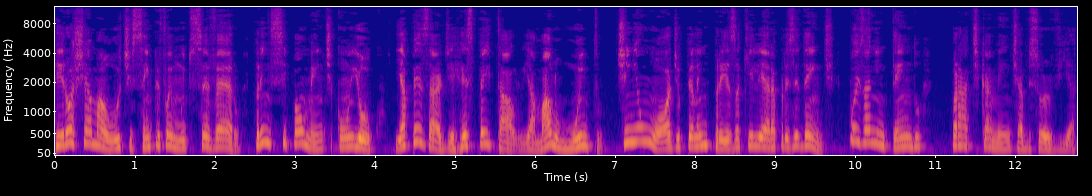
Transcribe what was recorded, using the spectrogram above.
Hiroshi Yamauchi sempre foi muito severo, principalmente com Yoko. E apesar de respeitá-lo e amá-lo muito, tinha um ódio pela empresa que ele era presidente, pois a Nintendo praticamente absorvia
